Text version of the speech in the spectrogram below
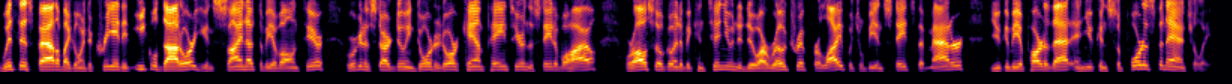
with this battle by going to createdequal.org. You can sign up to be a volunteer. We're going to start doing door to door campaigns here in the state of Ohio. We're also going to be continuing to do our road trip for life, which will be in states that matter. You can be a part of that and you can support us financially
